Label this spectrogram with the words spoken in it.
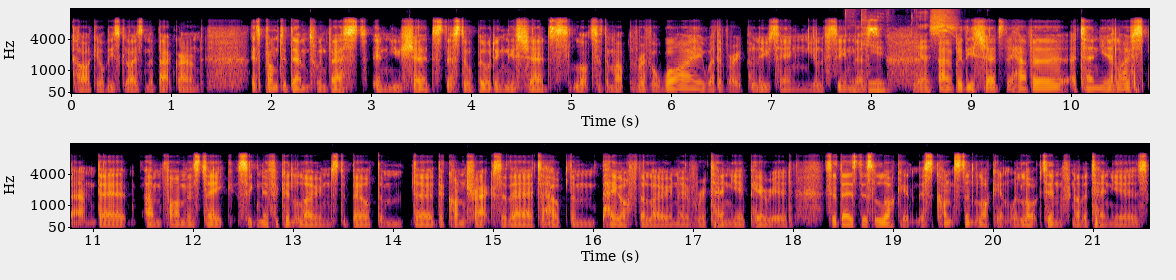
Cargill, these guys in the background. It's prompted them to invest in new sheds. They're still building these sheds, lots of them up the River Wye, where they're very polluting. You'll have seen Thank this. you. Yes. Uh, but these sheds, they have a, a 10 year lifespan. Their um, farmers take significant loans to build them. The, the contracts are there to help them pay off the loan over a 10 year period. So there's this lock in, this constant lock in. We're locked in for another 10 years.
